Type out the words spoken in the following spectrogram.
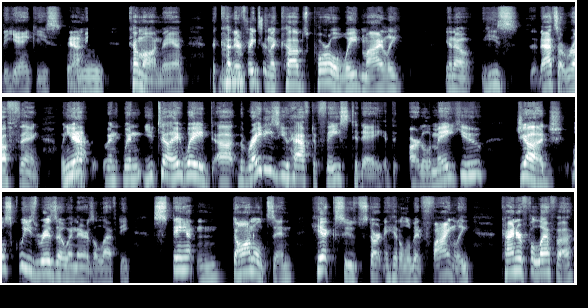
the Yankees. Yeah. I mean, come on, man. The mm-hmm. they're facing the Cubs. Poor old Wade Miley. You know, he's that's a rough thing. When you yeah. have when when you tell, hey Wade, uh, the righties you have to face today are LeMahieu, Judge. We'll squeeze Rizzo in there as a lefty, Stanton, Donaldson, Hicks, who's starting to hit a little bit finally, Kiner Falefa,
